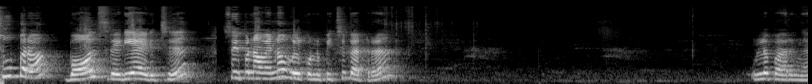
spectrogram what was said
சூப்பரா பால்ஸ் ரெடி ஆயிடுச்சு. ஸோ இப்போ நான் வேணா உங்களுக்கு ஒன்று பிச்சு காட்டுறேன். உள்ள பாருங்க.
